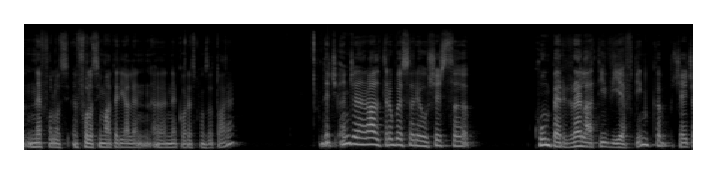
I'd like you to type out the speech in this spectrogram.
nefolosi, folosi materiale uh, necorespunzătoare. Deci, în general, trebuie să reușești să cumperi relativ ieftin, că și aici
